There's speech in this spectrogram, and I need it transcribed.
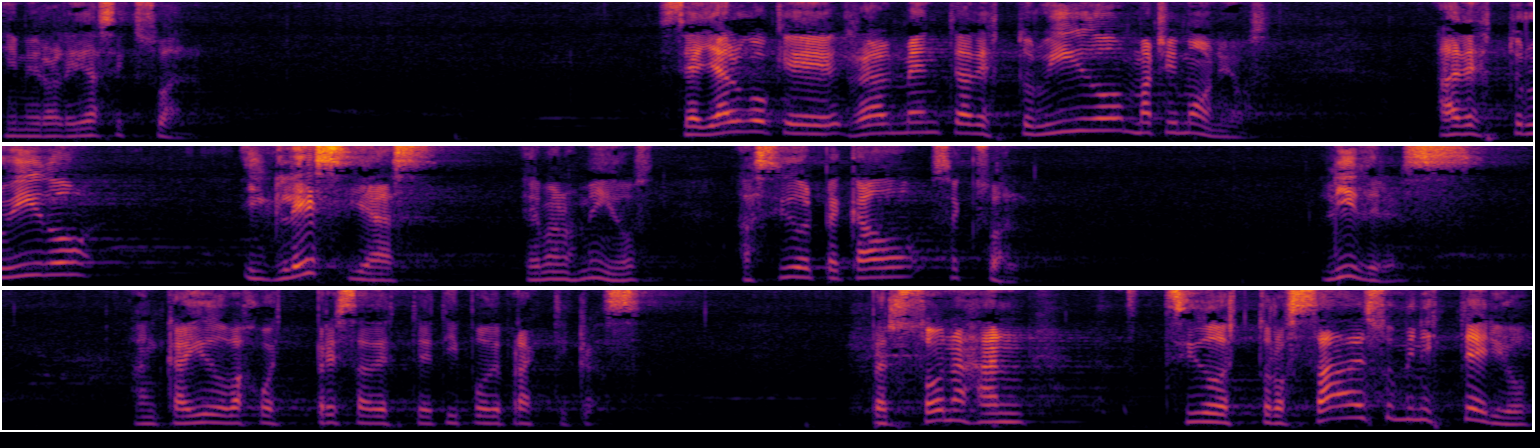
Inmoralidad sexual. Si hay algo que realmente ha destruido matrimonios, ha destruido iglesias hermanos míos, ha sido el pecado sexual. Líderes han caído bajo expresa de este tipo de prácticas. Personas han sido destrozadas en su ministerio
